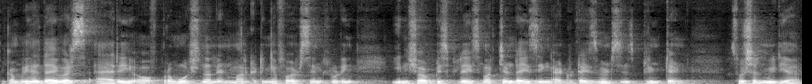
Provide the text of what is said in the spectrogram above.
The company has diverse array of promotional and marketing efforts, including in-shop displays, merchandising, advertisements in print and social media,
